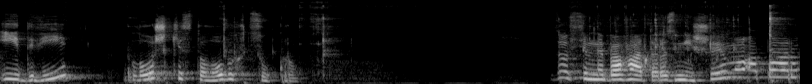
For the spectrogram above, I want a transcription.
і 2 ложки столових цукру. Зовсім небагато розмішуємо опару,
